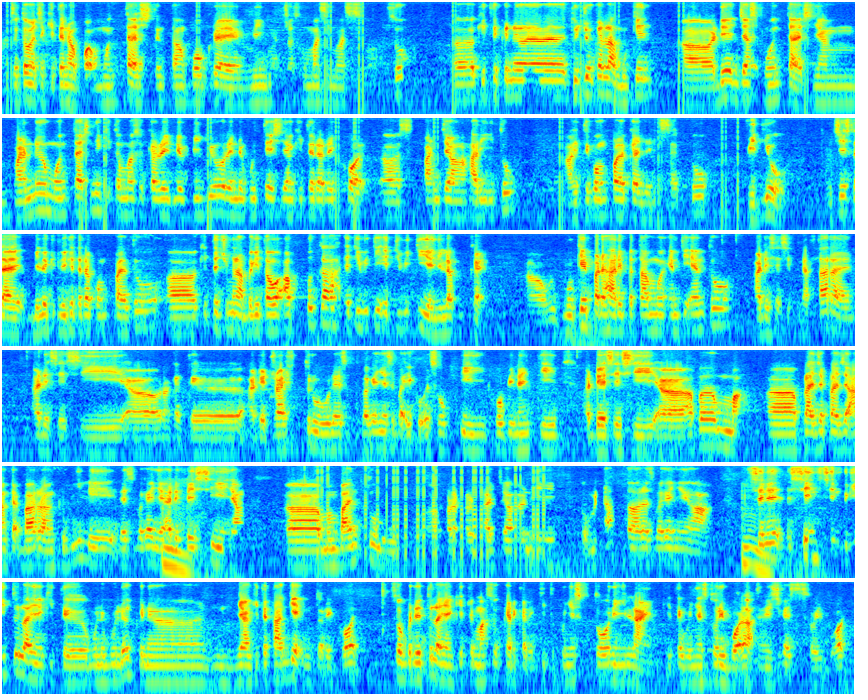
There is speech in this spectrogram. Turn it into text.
Uh, contoh macam kita nak buat montage tentang program minggu transformasi mahasiswa. So uh, kita kena tunjukkan lah mungkin uh, dia just montage. Yang mana montage ni kita masukkan render video, render footage yang kita dah record uh, sepanjang hari itu. Uh, kita compilekan jadi satu video. Which is like bila kita, kita dah compile tu uh, kita cuma nak bagi tahu apakah aktiviti-aktiviti yang dilakukan. Uh, mungkin pada hari pertama MTM tu ada sesi pendaftaran ada sesi uh, orang kata ada drive thru dan sebagainya sebab ikut SOP COVID-19 ada sesi uh, apa uh, pelajar-pelajar angkat barang ke bilik dan sebagainya. Hmm. ada sesi yang uh, membantu uh, para pelajar ni untuk mendaftar dan sebagainya. Ha. Hmm. Scene-scene begitulah yang kita mula-mula kena yang kita target untuk record. So benda itulah yang kita masukkan dekat kita punya storyline. Kita punya storyboard lah sebenarnya cakap storyboard.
